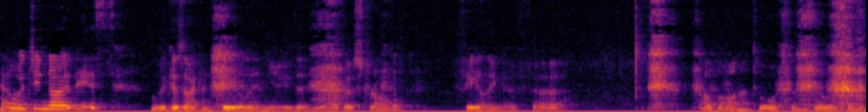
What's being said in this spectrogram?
How would you know this? Well, because I can feel in you that you have a strong feeling of uh, of honour towards them, shall we say?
